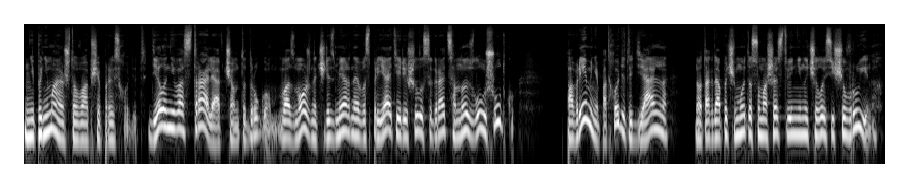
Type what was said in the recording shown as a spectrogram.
Не понимаю, что вообще происходит. Дело не в астрале, а в чем-то другом. Возможно, чрезмерное восприятие решило сыграть со мной злую шутку. По времени подходит идеально, но тогда почему это сумасшествие не началось еще в руинах?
